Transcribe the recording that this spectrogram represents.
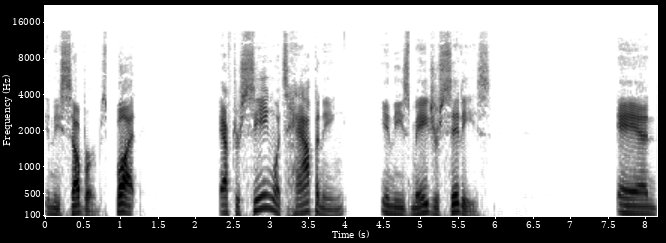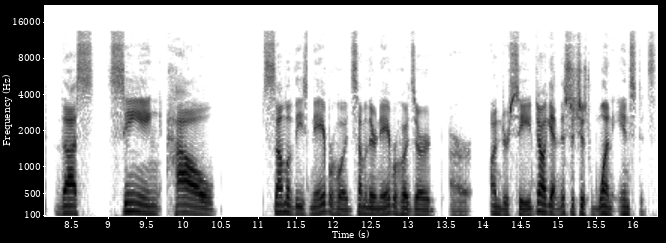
in these suburbs. But after seeing what's happening in these major cities and thus seeing how some of these neighborhoods, some of their neighborhoods are are under siege. Now again, this is just one instance.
